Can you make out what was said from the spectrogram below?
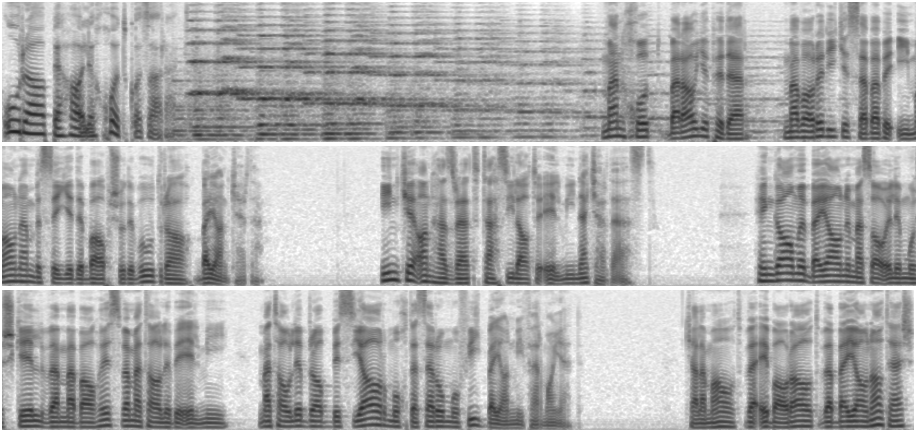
او را به حال خود گذارد. من خود برای پدر مواردی که سبب ایمانم به سید باب شده بود را بیان کردم. اینکه آن حضرت تحصیلات علمی نکرده است. هنگام بیان مسائل مشکل و مباحث و مطالب علمی مطالب را بسیار مختصر و مفید بیان می‌فرماید. کلمات و عبارات و بیاناتش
